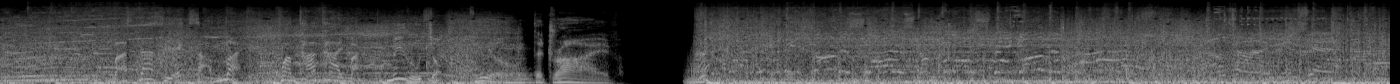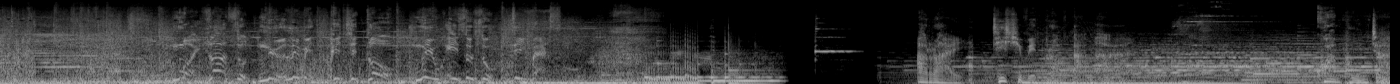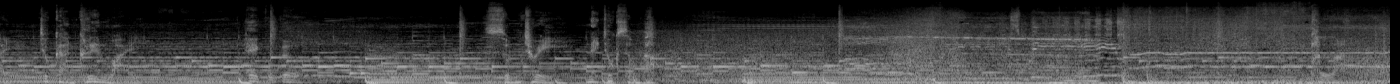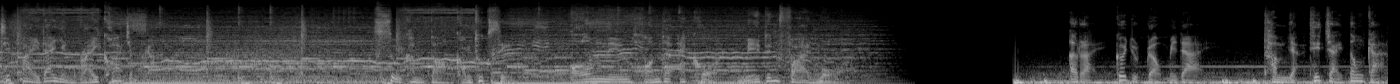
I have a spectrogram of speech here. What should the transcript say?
Mazda CX-3 ใหม่ ความท้าทายใหม่ไม่รู้จบ Feel the drive ใหม่ล่าสุดเหนือลิมิตพิชิตโลก New Isuzu D-Max อะไรที่ชีวิตเราตามหา ความภูมิใจทุกการเคลื่อนไหว Hey Google สุนทรีในทุกสัมผัส พลังที่ไปได้อย่างไร้ข้อจำกัด สู่คำตอบของทุกสิ่ง All New Honda Accord Made in Five More อะไรก็หยุดเราไม่ได้ ทำอย่างที่ใจต้องการ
